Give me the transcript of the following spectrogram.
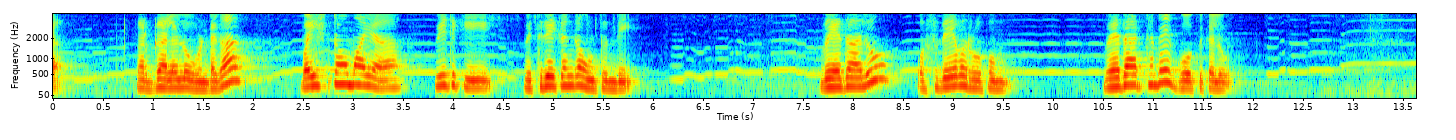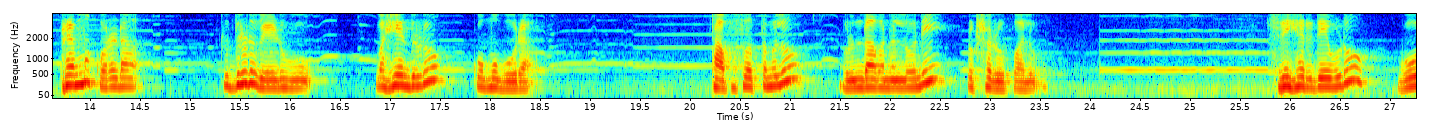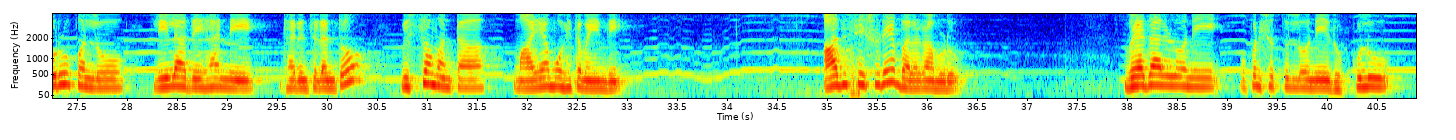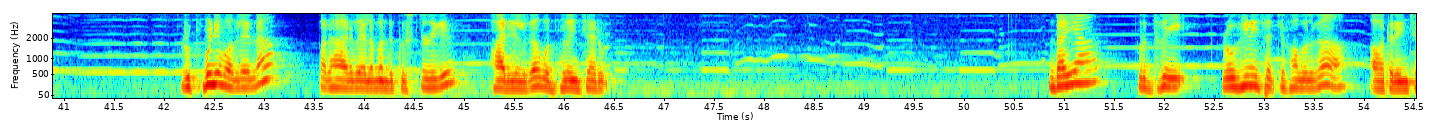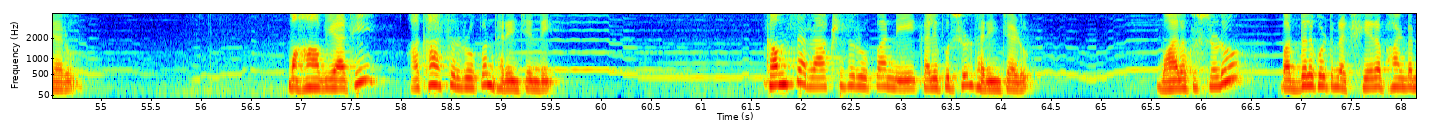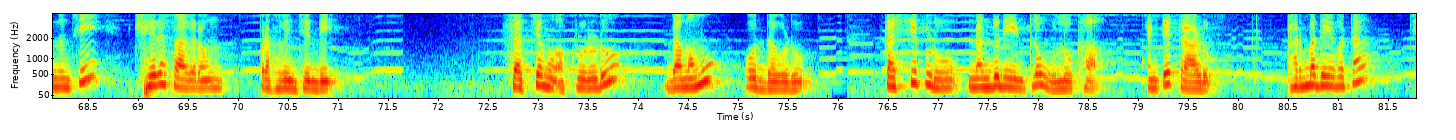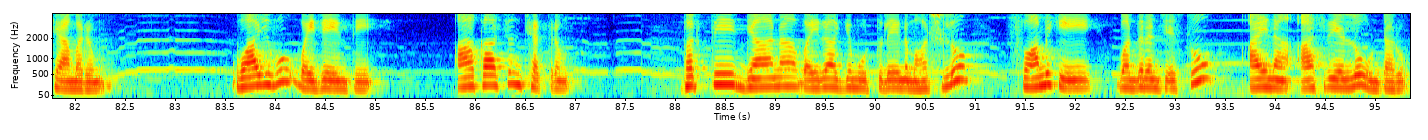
వర్గాలలో ఉండగా వైష్ణవమాయ వీటికి వ్యతిరేకంగా ఉంటుంది. వేదాలు వసుదేవ రూపం. వేదార్థమే గోపికలు. బ్రహ్మ కొరడ రుద్రుడు వేణువు మహేంద్రుడు కొమ్ముబూర. తాపసోత్తములు బృందావనంలోని వృక్షరూపాలు. శ్రీహరిదేవుడు గోరూపంలో లీలాదేహాన్ని ధరించడంతో విశ్వమంతా మాయామోహితమైంది. ఆదిశేషుడే బలరాముడు. వేదాలలోని ఉపనిషత్తుల్లోని రుక్కులు రుక్మిణి మొదలైన పదహారు వేల మంది కృష్ణునికి భార్యలుగా ఉద్భవించారు. దయ పృథ్వీ రోహిణి సత్యభామలుగా అవతరించారు. మహావ్యాధి అఖాసుర రూపం ధరించింది. కంస రాక్షస రూపాన్ని కలిపురుషుడు ధరించాడు. బాలకృష్ణుడు బద్దలు కొట్టిన క్షీరభాండం నుంచి క్షీరసాగరం ప్రభవించింది. సత్యము అక్రూరుడు దమము ఉద్ధవుడు. కశ్యపుడు నందుని ఇంట్లో ఉల్లుఖ అంటే త్రాడు. ధర్మదేవత చామరం. వాయువు వైజయంతి. ఆకాశం ఛత్రం. భక్తి జ్ఞాన వైరాగ్యమూర్తులైన మహర్షులు స్వామికి వందనం చేస్తూ ఆయన ఆశ్రయంలో ఉంటారు.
